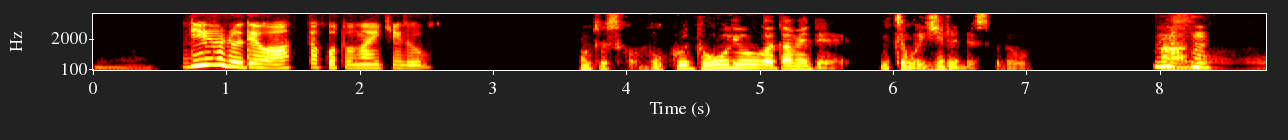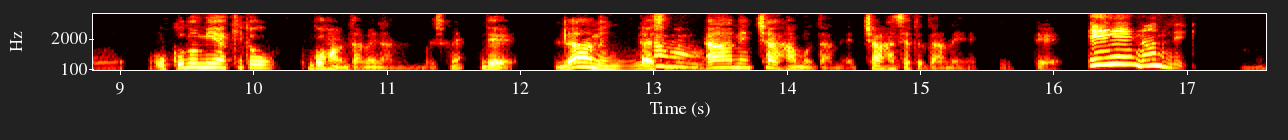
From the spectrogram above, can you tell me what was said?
うん、リアルでは会ったことないけど。本当ですか？僕、同僚がダメで、いつもいじるんですけど、あの、うん。お好み焼きとご飯ダメなんですね。で、ラーメンライスもラーメンチャーハンもダメ。チャーハンセットダメって言って、えー、なんで？うん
